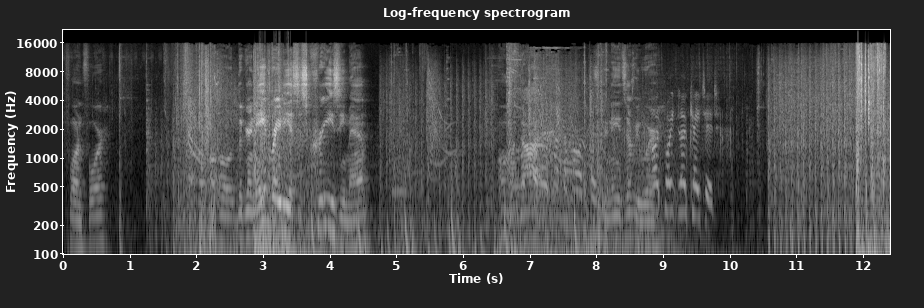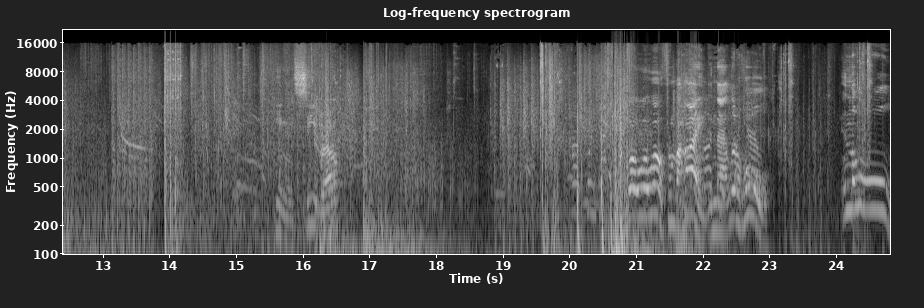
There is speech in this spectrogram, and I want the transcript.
Four and four? Uh oh, the grenade radius is crazy, man. Oh my god. There's grenades everywhere. Hardpoint located. Can't even see, bro. Whoa, whoa, whoa, from behind, in that little hole. In the hole.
